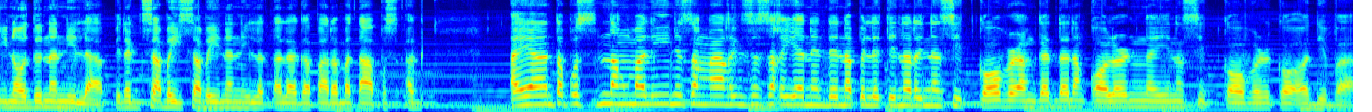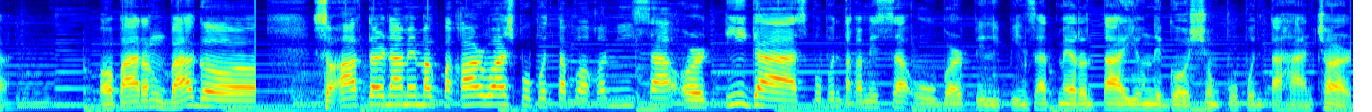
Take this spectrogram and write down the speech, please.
tinodo na nila, pinagsabay-sabay na nila talaga para matapos ag Ayan, tapos nang malinis ang aking sasakyan and then napilitin na rin ng seat cover. Ang ganda ng color ngayon ng seat cover ko, o di ba? O parang bago. So after namin magpa-car wash, pupunta po kami sa Ortigas. Pupunta kami sa Uber Philippines at meron tayong negosyong pupuntahan. Char.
